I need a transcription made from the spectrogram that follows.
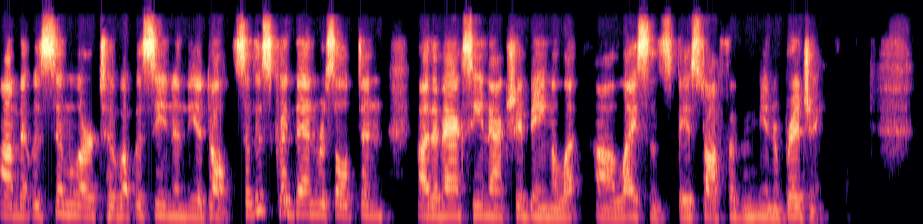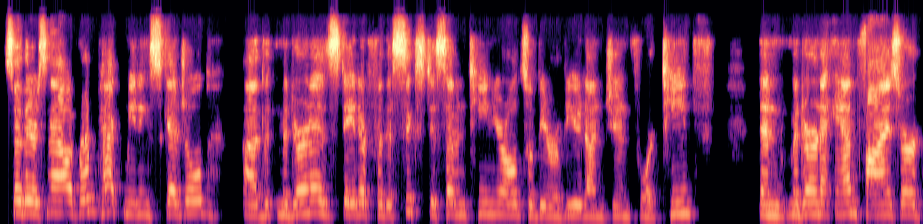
um, that was similar to what was seen in the adults. So this could then result in uh, the vaccine actually being a uh, licensed based off of immunobridging. So there's now a VRBPAC meeting scheduled. Uh, Moderna's data for the six to 17 year olds will be reviewed on June 14th. Then Moderna and Pfizer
